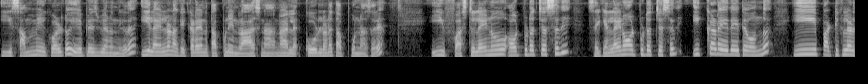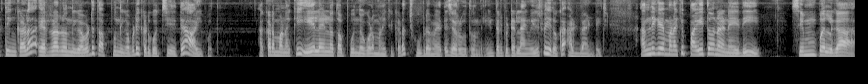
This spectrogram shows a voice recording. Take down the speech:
ఈ sum equal to A plus B అని ఉంది కదా ఈ లైన్లో నాకు ఎక్కడైనా తప్పు నేను రాసిన నా కోడ్లోనే తప్పు ఉన్నా సరే ఈ ఫస్ట్ లైన్ అవుట్పుట్ వచ్చేస్తుంది సెకండ్ లైన్ అవుట్పుట్ వచ్చేస్తుంది ఇక్కడ ఏదైతే ఉందో ఈ పర్టికులర్ థింగ్ కాడ ఎర్రర్ ఉంది కాబట్టి తప్పు ఉంది కాబట్టి ఇక్కడికి వచ్చి అయితే ఆగిపోతుంది. అక్కడ మనకి ఏ లైన్లో తప్పు ఉందో కూడా మనకి ఇక్కడ చూపడం అయితే జరుగుతుంది. ఇంటర్ప్రిటర్ లాంగ్వేజ్లో ఇది ఒక అడ్వాంటేజ్ అందుకే మనకి పైథాన్ అనేది సింపుల్గా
